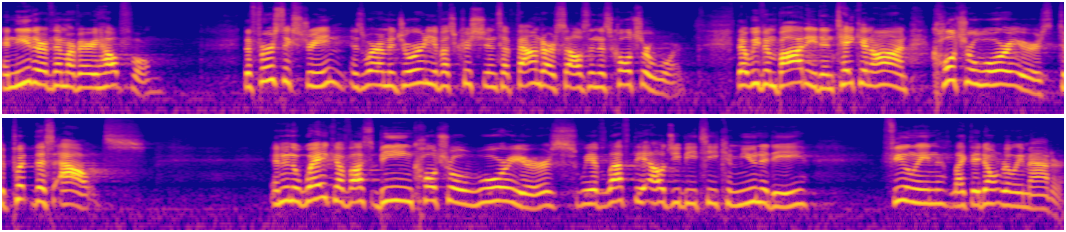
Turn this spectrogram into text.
And neither of them are very helpful. The first extreme is where a majority of us Christians have found ourselves in this culture war, that we've embodied and taken on cultural warriors to put this out. And in the wake of us being cultural warriors, we have left the LGBT community feeling like they don't really matter.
